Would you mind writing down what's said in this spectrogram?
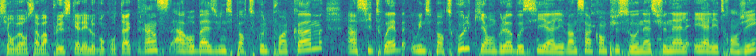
Si on veut en savoir plus, quel est le bon contact? Reims.winsportschool.com, un site web Winsport School qui englobe aussi euh, les 25 campus au national et à l'étranger.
